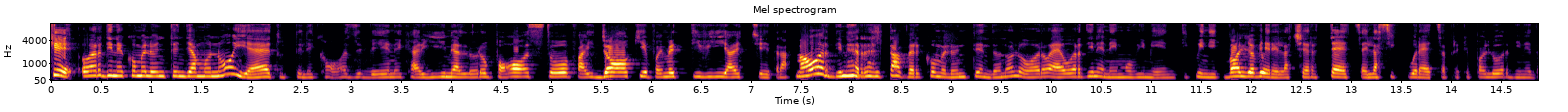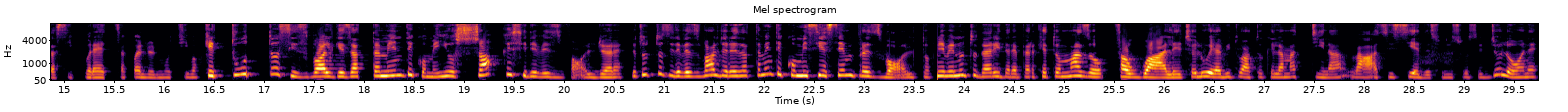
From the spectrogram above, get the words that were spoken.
che ordine come lo intendiamo noi è tutte le cose bene, carine al loro posto, fai i giochi e poi metti via, eccetera. Ma ordine in realtà per come lo intendono loro è ordine nei movimenti, quindi voglio avere la certezza e la sicurezza, perché poi l'ordine dà sicurezza, quello è il motivo, che tutto si svolga esattamente come io so che si deve svolgere, che tutto si deve svolgere esattamente come si è sempre svolto. Mi è venuto da ridere perché Tommaso fa uguale, cioè lui è abituato che la mattina va, si siede sul suo seggiolone,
